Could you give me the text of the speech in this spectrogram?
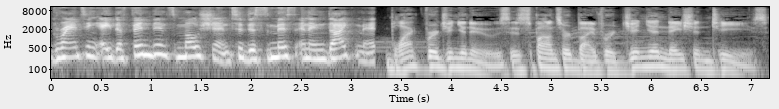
granting a defendant's motion to dismiss an indictment. Black Virginia News is sponsored by Virginia Nation Teas.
